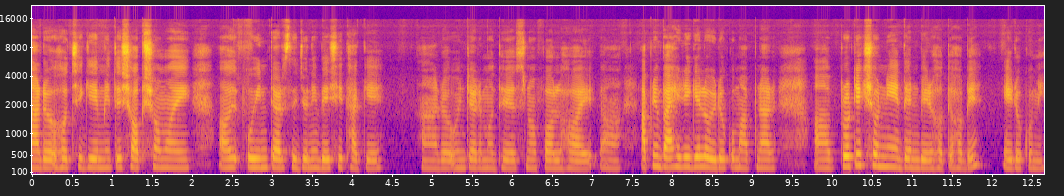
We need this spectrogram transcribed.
আর হচ্ছে গিয়ে এমনিতে সব সময় উইন্টার সিজনই বেশি থাকে। আর উইন্টারের মধ্যে স্নোফল হয় আপনি বাহিরে গেলে ওই রকম আপনার প্রোটেকশন নিয়ে দেন বের হতে হবে এইরকমই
